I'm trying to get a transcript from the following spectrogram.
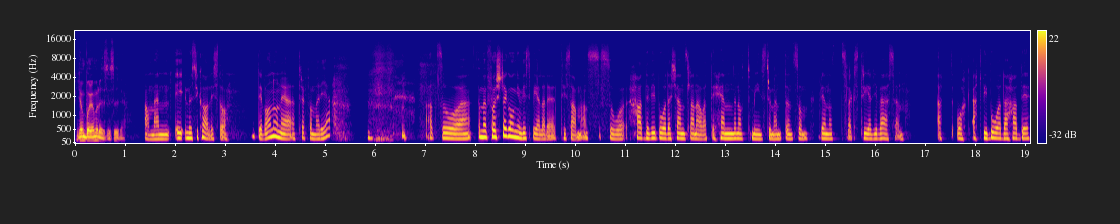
Vi kan börja med dig Cecilia. Ja men musikaliskt då. Det var nog när jag träffade Maria. alltså, men första gången vi spelade tillsammans så hade vi båda känslan av att det hände något med instrumenten som blev något slags tredje väsen. Att, och att vi båda hade,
